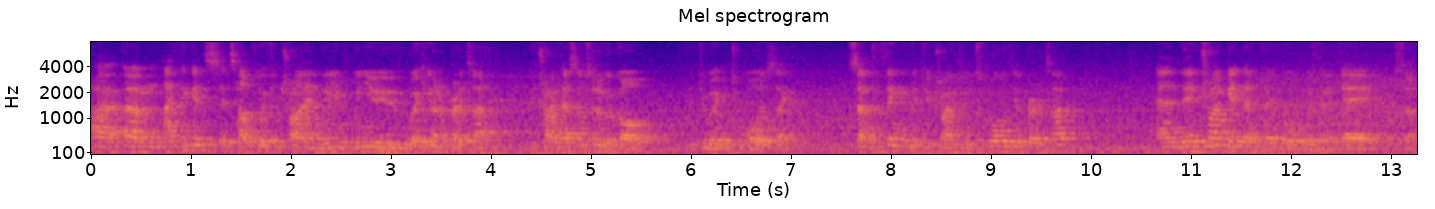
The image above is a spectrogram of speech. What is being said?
I, um, I think it's, it's helpful if you try and, when, you, when you're working on a prototype, you try and have some sort of a goal you're working towards, like something that you're trying to explore with your prototype, and then try and get that playable within a day or so.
